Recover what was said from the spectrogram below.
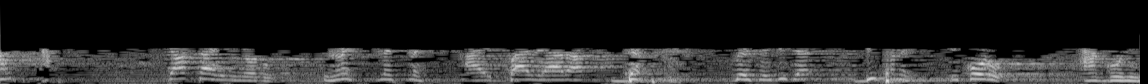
Outcast. jáká ènìyàn nù Restlessness. àìbalẹ̀ ara Death. gbèsè jíjẹ Bitterness. ìkorò Agony.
